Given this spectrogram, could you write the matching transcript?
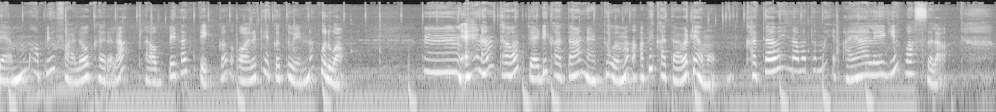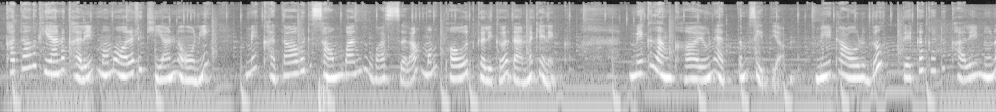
දැම්ම අපිව ෆලෝ කරලා ක්ලබ් එකත් එක්ක ඔයාලට එකතු වෙන්න පුළුවන්. එහෙනම් තවත් වැඩි කතා නැතුවම අපි කතාවට යමු. කතාවෙන් නම තමයි අයාලේගේ වස්සලා. කතාව කියන්න කලින් මම ඔයාලට කියන්න ඕනි මේ කතාවට සම්බන්ධ වස්සලා මම පෞද්ගලිකව දන්න කෙනෙක්. මේක ලංකායවුන ඇත්තම සිද්ධියක්. මීට අවුරුදු දෙකකට කලින් වුන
